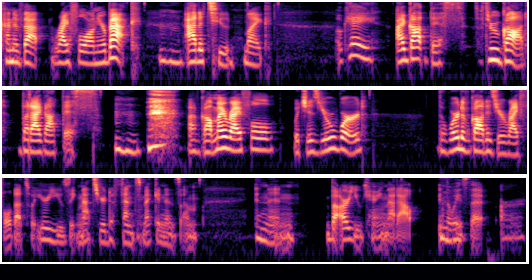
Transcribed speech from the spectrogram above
Kind of that rifle on your back mm-hmm. attitude, like, okay, I got this through God, but I got this. Mm-hmm. I've got my rifle, which is your word. The word of God is your rifle. That's what you're using. That's your defense mechanism. And then, but are you carrying that out in the mm-hmm. ways that are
